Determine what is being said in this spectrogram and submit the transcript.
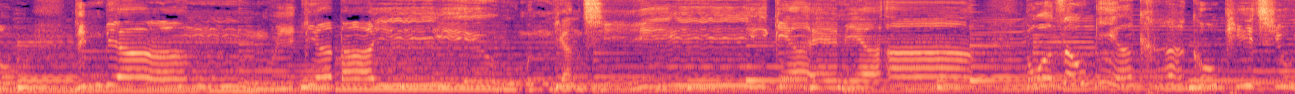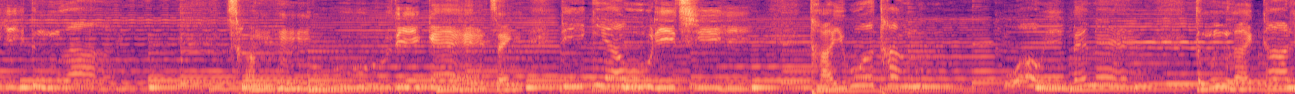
好，恁命为囝担忧，问向饲囝的命。大走囝脚苦起手伊转来。藏有你家前，知囝有你饲，待我通有我为妹妹，转来甲恁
